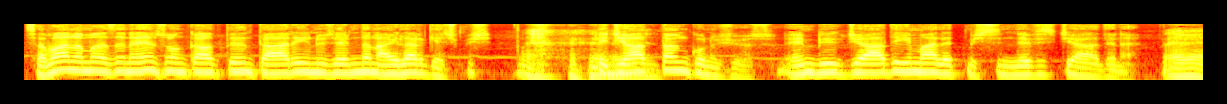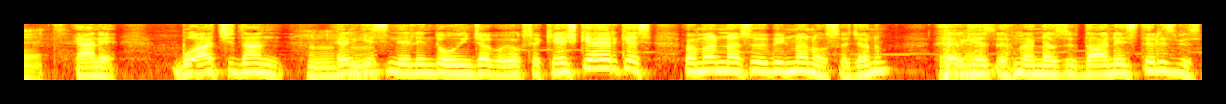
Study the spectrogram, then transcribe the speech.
Sabah namazına en son kalktığın tarihin üzerinden aylar geçmiş. e cihattan konuşuyorsun. En büyük cihadı imal etmişsin nefis cihadını. Evet. Yani bu açıdan herkesin elinde oyuncak o. Yoksa keşke herkes Ömer Nasuh bilmen olsa canım. Herkes evet. Ömer Nasuh. Daha ne isteriz biz?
